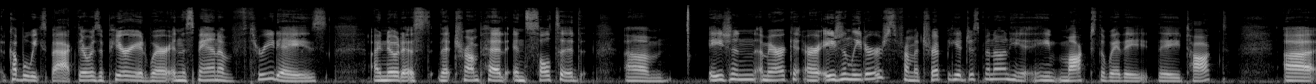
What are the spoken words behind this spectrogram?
a couple weeks back, there was a period where, in the span of three days, I noticed that Trump had insulted. Um, Asian American or Asian leaders from a trip he had just been on. He he mocked the way they they talked. Uh,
